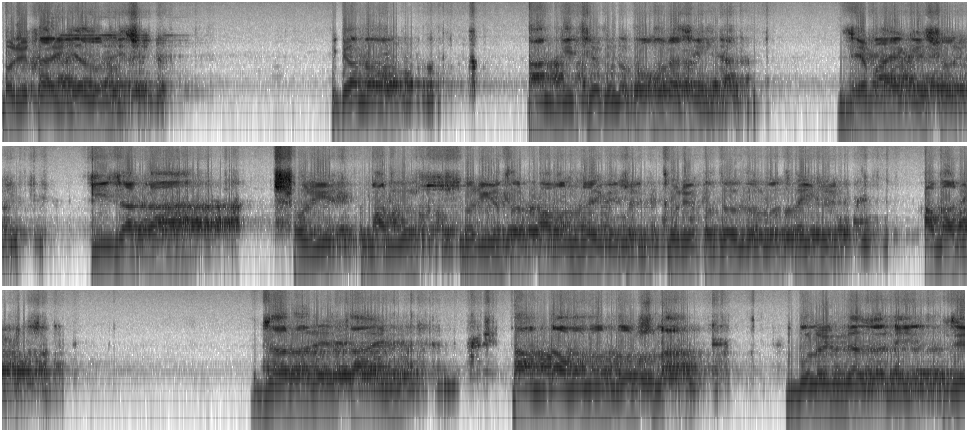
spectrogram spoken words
তরিকার ইজাজত দিছিল কেন? তার ভিতরে কোনো খবর আছিল না যে ভাই গেছে, কি জায়গা? শরীর, মানুষ শরীয়তর পাবন হয়ে গেছে, শরীয়ত দৌলত পাইছে আবাদে গেছে। যারা তাই তার দামানোর দোষ না, বলেন না জানি, যে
